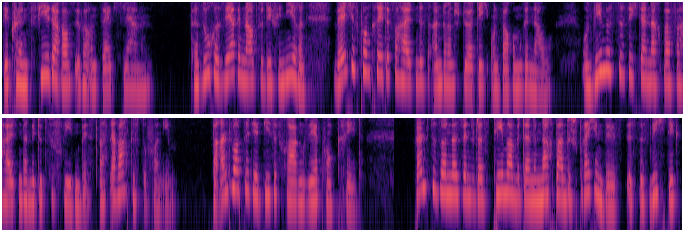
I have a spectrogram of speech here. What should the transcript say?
Wir können viel daraus über uns selbst lernen. Versuche sehr genau zu definieren, welches konkrete Verhalten des anderen stört dich und warum genau. Und wie müsste sich der Nachbar verhalten, damit du zufrieden bist? Was erwartest du von ihm? Beantworte dir diese Fragen sehr konkret. Ganz besonders, wenn du das Thema mit deinem Nachbarn besprechen willst, ist es wichtig,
